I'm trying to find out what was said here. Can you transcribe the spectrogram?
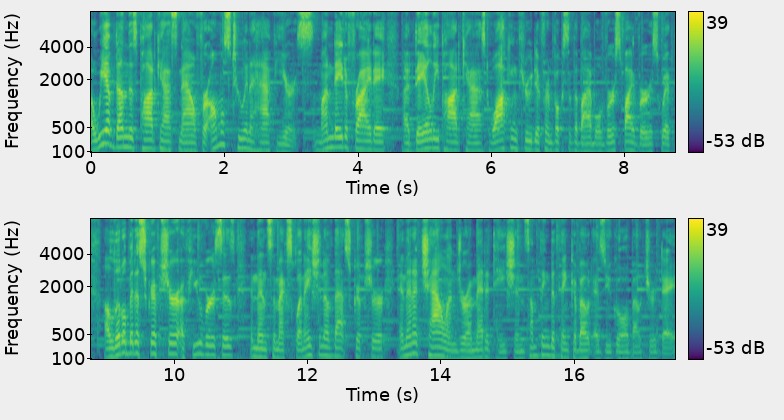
Uh, we have done this podcast now for almost two and a half years, Monday to Friday, a daily podcast walking through different books of the Bible, verse by verse, with a little bit of scripture, a few verses, and then some explanation of that scripture, and then a challenge or a meditation, something to think about as you go about your day.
